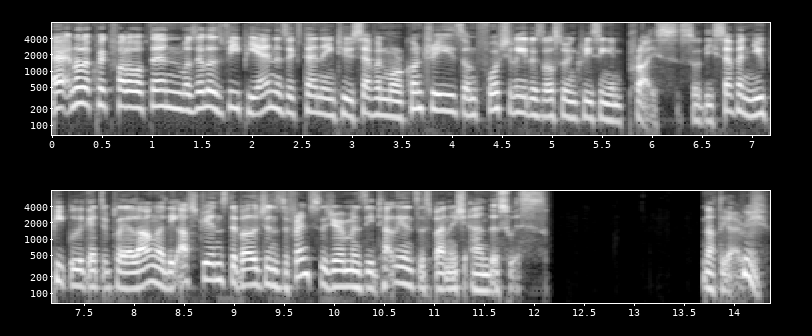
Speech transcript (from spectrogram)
Uh, another quick follow up then Mozilla's VPN is extending to seven more countries. Unfortunately, it is also increasing in price. So the seven new people who get to play along are the Austrians, the Belgians, the French, the Germans, the Italians, the Spanish, and the Swiss. Not the Irish.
